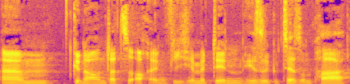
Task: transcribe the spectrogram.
Ähm, genau, und dazu auch irgendwie hier mit den, hier gibt es ja so ein paar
